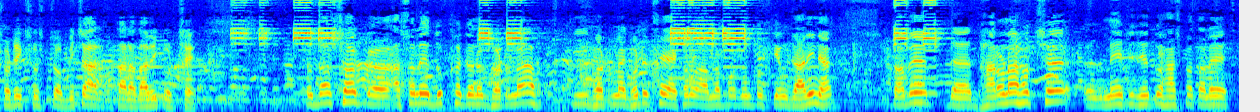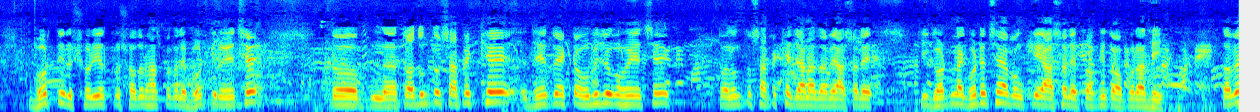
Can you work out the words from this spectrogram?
সঠিক সুষ্ঠু বিচার তারা দাবি করছে। তো দর্শক আসলে দুঃখজনক ঘটনা। কি ঘটনা ঘটেছে এখনও আমরা পর্যন্ত কেউ জানি না। তবে ধারণা হচ্ছে মেয়েটি যেহেতু হাসপাতালে ভর্তি, শরীয়তপুর সদর হাসপাতালে ভর্তি রয়েছে, তো তদন্ত সাপেক্ষে যেহেতু একটা অভিযোগ হয়েছে, তদন্ত সাপেক্ষে জানা যাবে আসলে কি ঘটনা ঘটেছে এবং কে আসলে প্রকৃত অপরাধী। তবে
